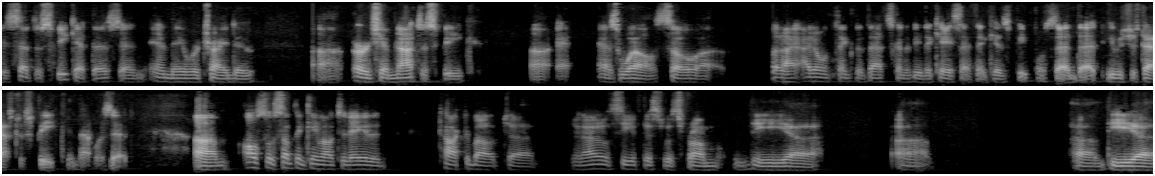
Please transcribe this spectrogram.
is set to speak at this, and and they were trying to uh, urge him not to speak uh, as well. So uh, but I, I don't think that that's going to be the case. I think his people said that he was just asked to speak, and that was it. Um, also, something came out today that talked about, uh, and I don't see if this was from the uh, uh, uh the uh,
